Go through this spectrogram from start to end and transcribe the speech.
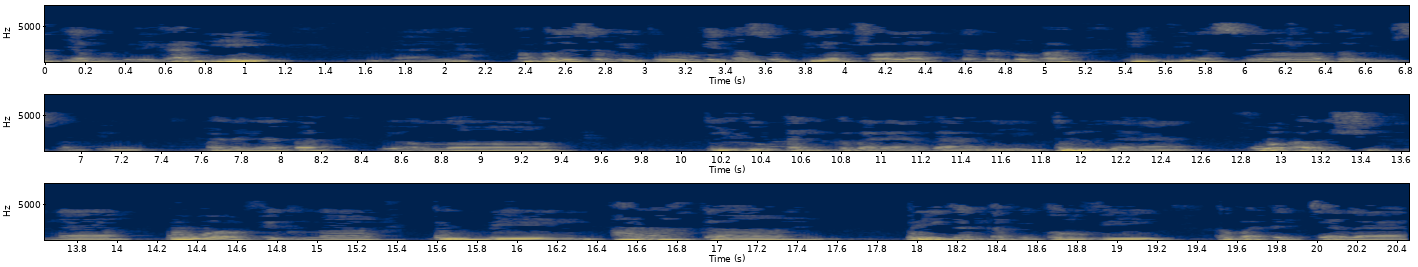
lah yang memberikan hidayah. Maka oleh sebab itu kita setiap sholat kita berdoa intina siratal mustaqim. Mana apa? Ya Allah, tunjukkan kepada kami tullana wa arsyidna wa wafiqna bimbing arahkan berikan kami taufik kepada jalan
